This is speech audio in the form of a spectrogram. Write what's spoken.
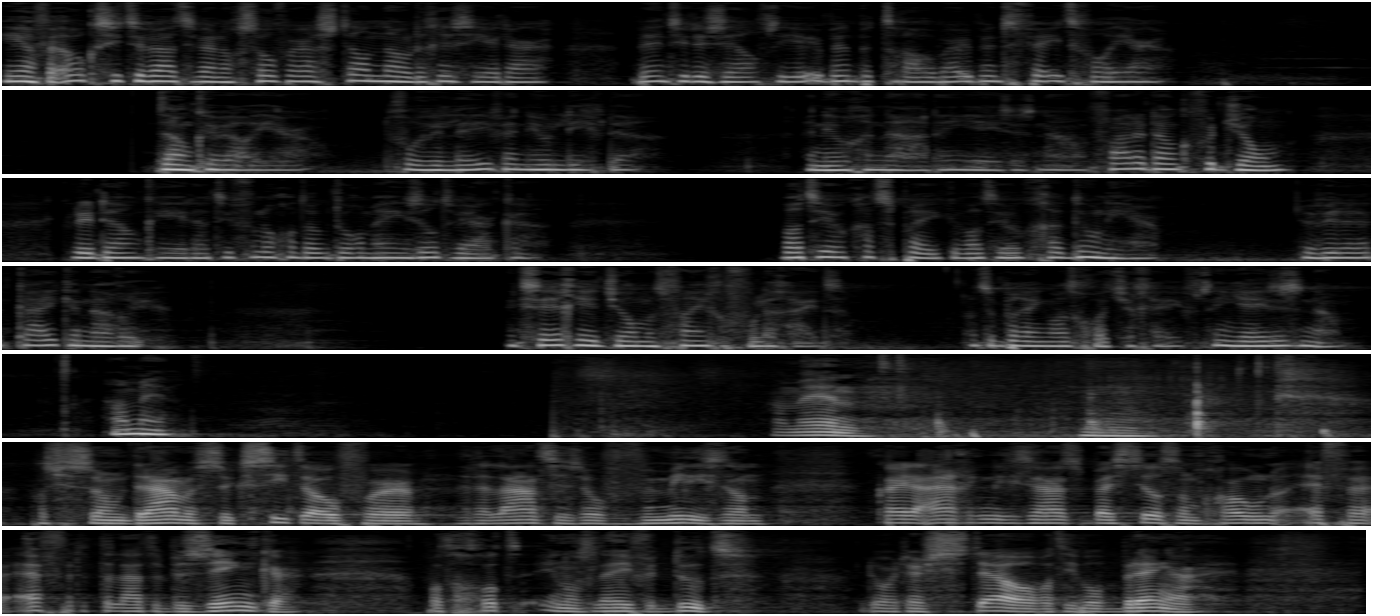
Heer, voor elke situatie waar nog zoveel herstel nodig is, Heer, daar bent u dezelfde, Heer. U bent betrouwbaar, u bent faithful, Heer. Dank u wel, Heer, voor uw leven en uw liefde en uw genade in Jezus' naam. Vader, dank u voor John. Ik wil u danken, Heer, dat u vanochtend ook door hem heen zult werken. Wat u ook gaat spreken, wat u ook gaat doen, Heer. We willen kijken naar u. Ik zeg je, John, met fijngevoeligheid. Om te brengen wat God je geeft. In Jezus' naam. Amen. Amen. Hmm. Als je zo'n dramastuk ziet over relaties, over families, dan kan je er eigenlijk niet eens bij stilstaan om gewoon even, even te laten bezinken. Wat God in ons leven doet. Door het herstel wat hij wil brengen.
